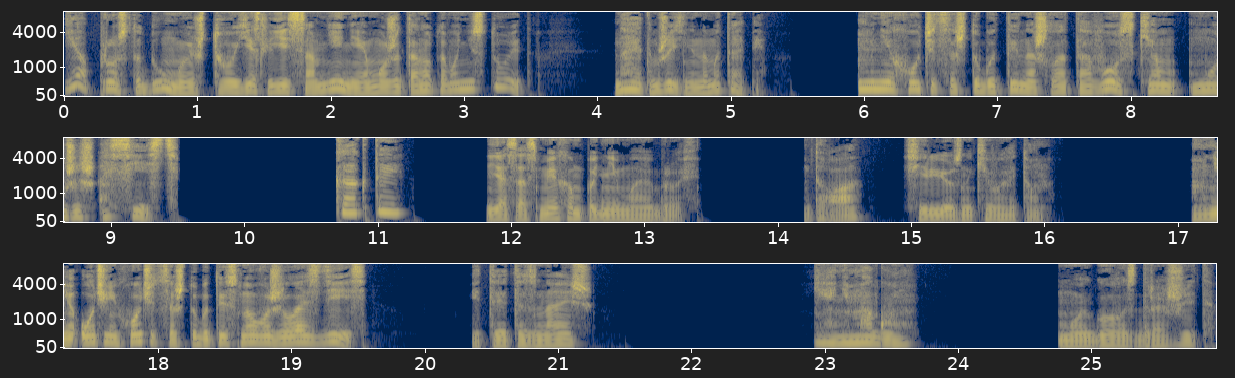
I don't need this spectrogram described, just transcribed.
Я просто думаю, что если есть сомнения, может, оно того не стоит на этом жизненном этапе. Мне хочется, чтобы ты нашла того, с кем можешь осесть. «Как ты?» Я со смехом поднимаю бровь. «Да, серьезно кивает он. «Мне очень хочется, чтобы ты снова жила здесь. И ты это знаешь». «Я не могу». Мой голос дрожит.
